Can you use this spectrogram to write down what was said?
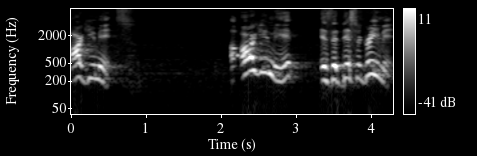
arguments. An argument is a disagreement,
